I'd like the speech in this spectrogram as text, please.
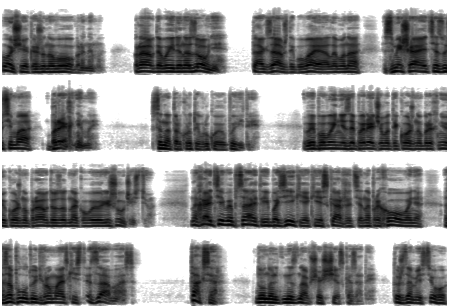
Ось що я кажу новообраним. Правда вийде назовні. Так завжди буває, але вона змішається з усіма брехнями. Сенатор крутив рукою в повітрі. Ви повинні заперечувати кожну брехню і кожну правду з однаковою рішучістю. Нехай ці вебсайти і базіки, які скаржаться на приховування, заплутують громадськість за вас. Так, сер. Дональд не знав, що ще сказати, тож замість цього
